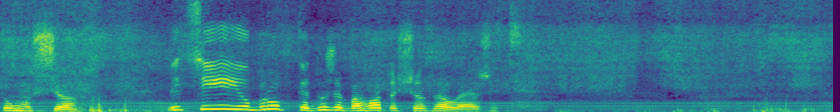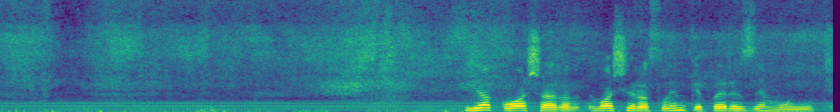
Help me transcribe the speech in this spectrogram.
Тому що від цієї обробки дуже багато що залежить. Як ваша, ваші рослинки перезимують.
